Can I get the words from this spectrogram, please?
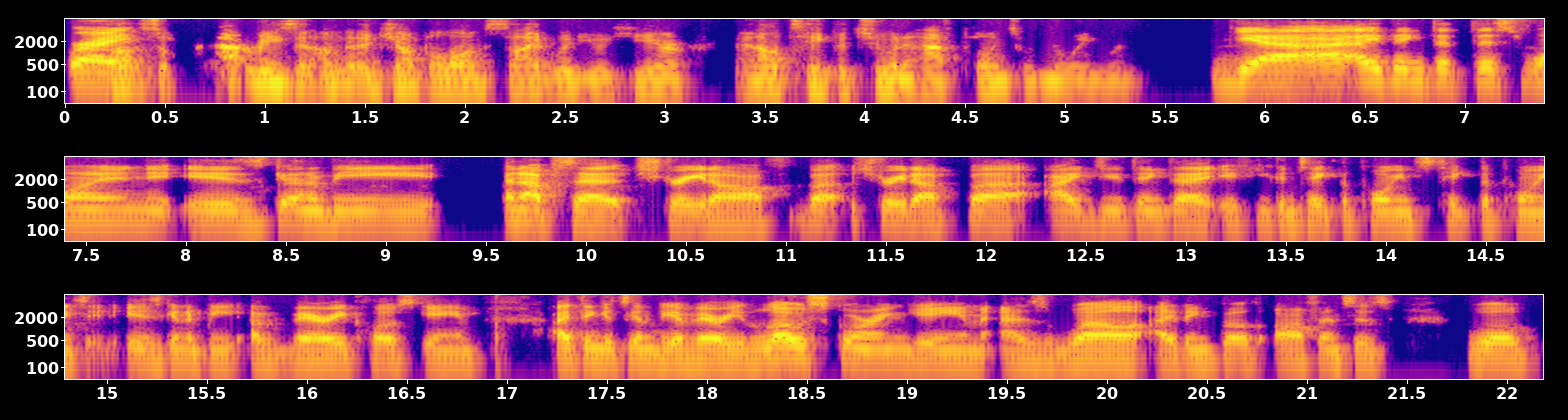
Right. Uh, so for that reason, I'm going to jump alongside with you here, and I'll take the two and a half points with New England. Yeah, I, I think that this one is going to be an upset straight off, but straight up. But I do think that if you can take the points, take the points. It is going to be a very close game. I think it's going to be a very low scoring game as well. I think both offenses will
